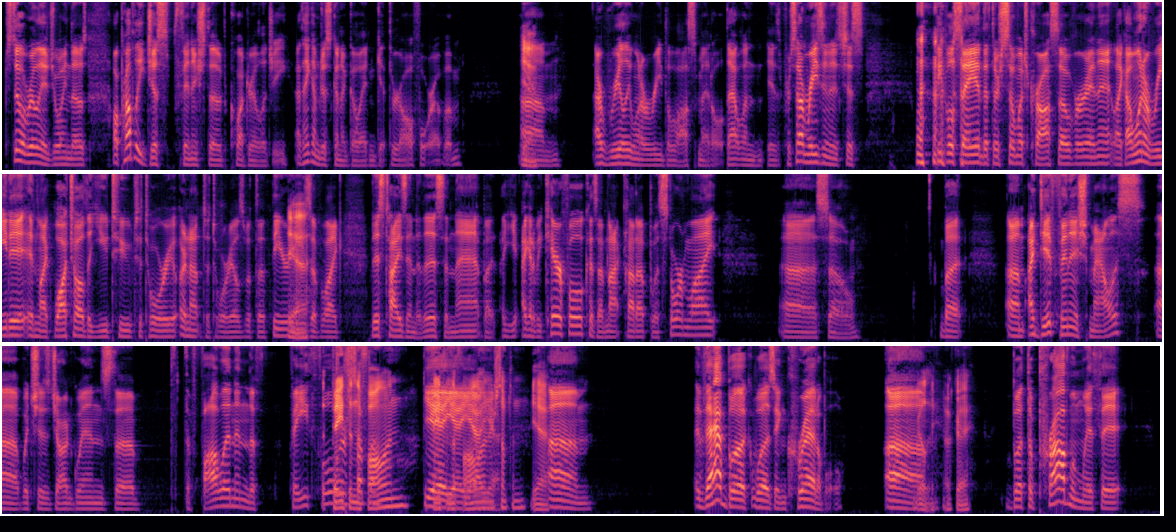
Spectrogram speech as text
still really enjoying those i'll probably just finish the quadrilogy i think i'm just gonna go ahead and get through all four of them Yeah. um i really want to read the lost metal that one is for some reason it's just people saying that there's so much crossover in it. Like I want to read it and like watch all the YouTube tutorial or not tutorials, but the theories Yeah. of like this ties into this and that. But I, I got to be careful because I'm not caught up with Stormlight. Uh, so, but um, I did finish Malice, uh, which is John Gwynne's the the Fallen and the Faithful, or Faith in the. Fallen. Yeah, Faith in yeah, the yeah, yeah. or something. Yeah. Um, that book was incredible. Um, really? Okay. But the problem with it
